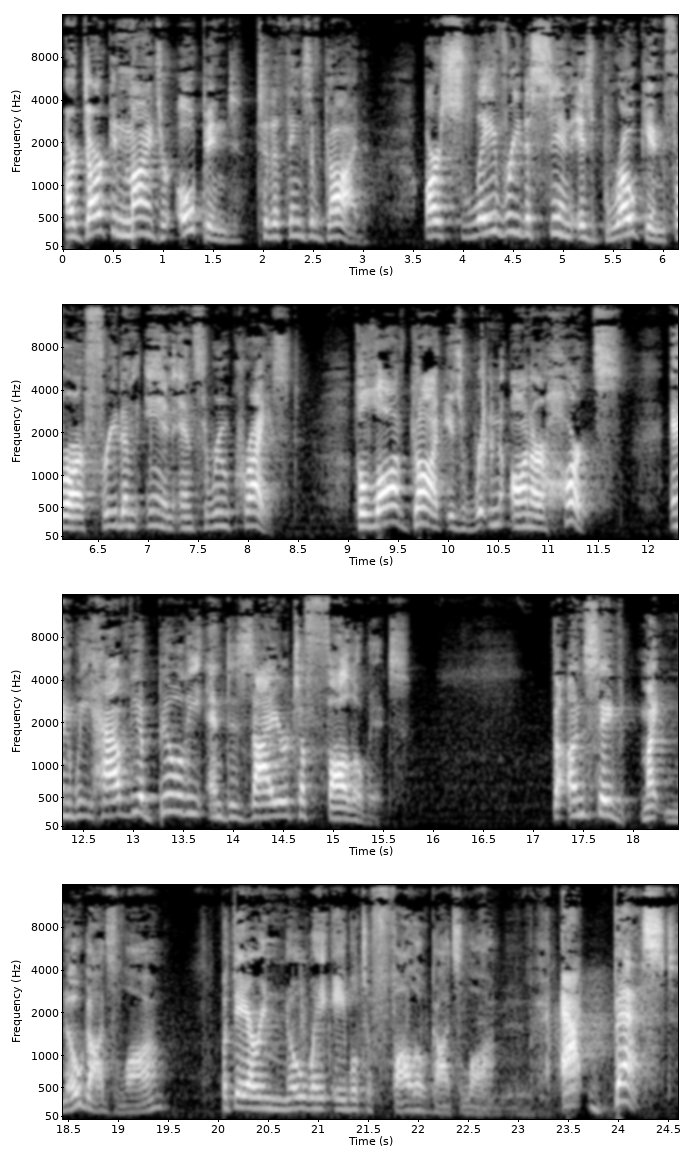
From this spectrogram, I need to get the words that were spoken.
Our darkened minds are opened to the things of God. Our slavery to sin is broken for our freedom in and through Christ. The law of God is written on our hearts, and we have the ability and desire to follow it. The unsaved might know God's law, but they are in no way able to follow God's law. At best,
